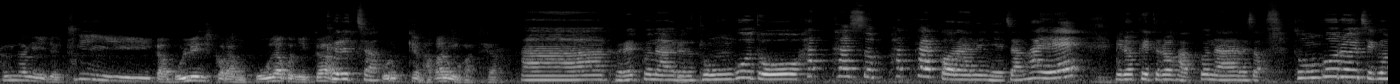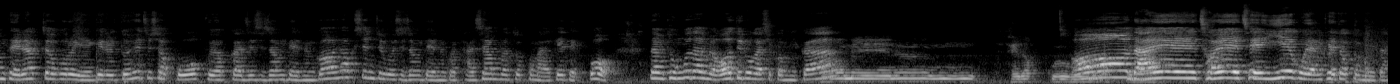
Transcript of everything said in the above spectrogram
상당히 이제 투기가 몰릴 거라고 보다 보니까 그렇죠. 그렇게 막아놓은 것 같아요. 아, 그랬구나. 그래서 동구도 핫할 수, 핫할 거라는 예상하에 이렇게 들어갔구나. 그래서 동구를 지금 대략적으로 얘기를 또 해주셨고, 구역까지 지정되는 거, 혁신지구 지정되는 거 다시 한번 조금 알게 됐고, 그 다음에 동구 다음에 어디로 가실 겁니까? 다음에는 대덕구. 어. 나의, 저의 제 2의 고향 대덕구입니다.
